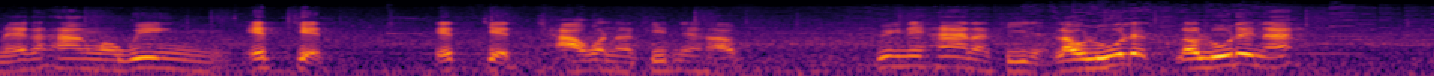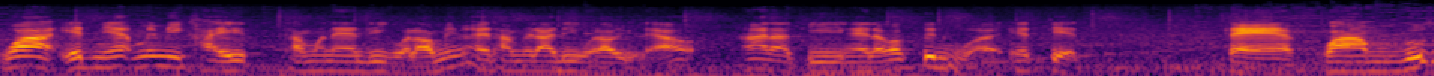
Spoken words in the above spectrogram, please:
แม้กระทั่งมาวิ่ง S7 S7 เช้าวันอาทิตย์เนี่ยครับวิ่งได้ 5 นาทีเนี่ยเรารู้เลยเรารู้ด้วยนะ ว่า S เนี้ยไม่มีใครทำคะแนนดีกว่าเรา ไม่มีใครทำเวลาดีกว่าเราอยู่แล้ว 5 นาทียังไงเราก็ขึ้นหัว S7 แต่ความรู้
